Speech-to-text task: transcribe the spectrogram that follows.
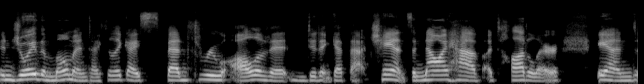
enjoy the moment. I feel like I sped through all of it and didn't get that chance. And now I have a toddler and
